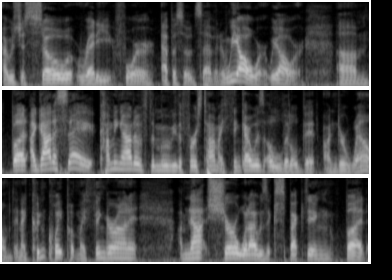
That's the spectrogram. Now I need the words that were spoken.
I was just so ready for episode 7 and we all were. We all were. Um, but I gotta say, coming out of the movie the first time, I think I was a little bit underwhelmed and I couldn't quite put my finger on it. I'm not sure what I was expecting, but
